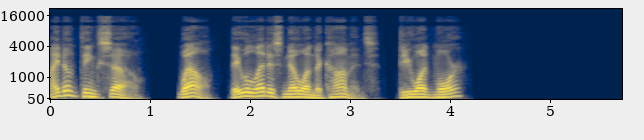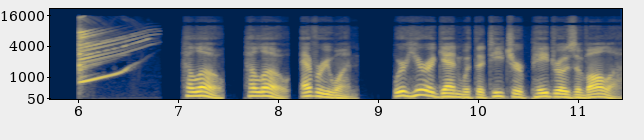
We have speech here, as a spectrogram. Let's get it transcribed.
I don't think so. Well, they will let us know on the comments. Do you want more? Hello, hello, everyone. We're here again with the teacher Pedro Zavala.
